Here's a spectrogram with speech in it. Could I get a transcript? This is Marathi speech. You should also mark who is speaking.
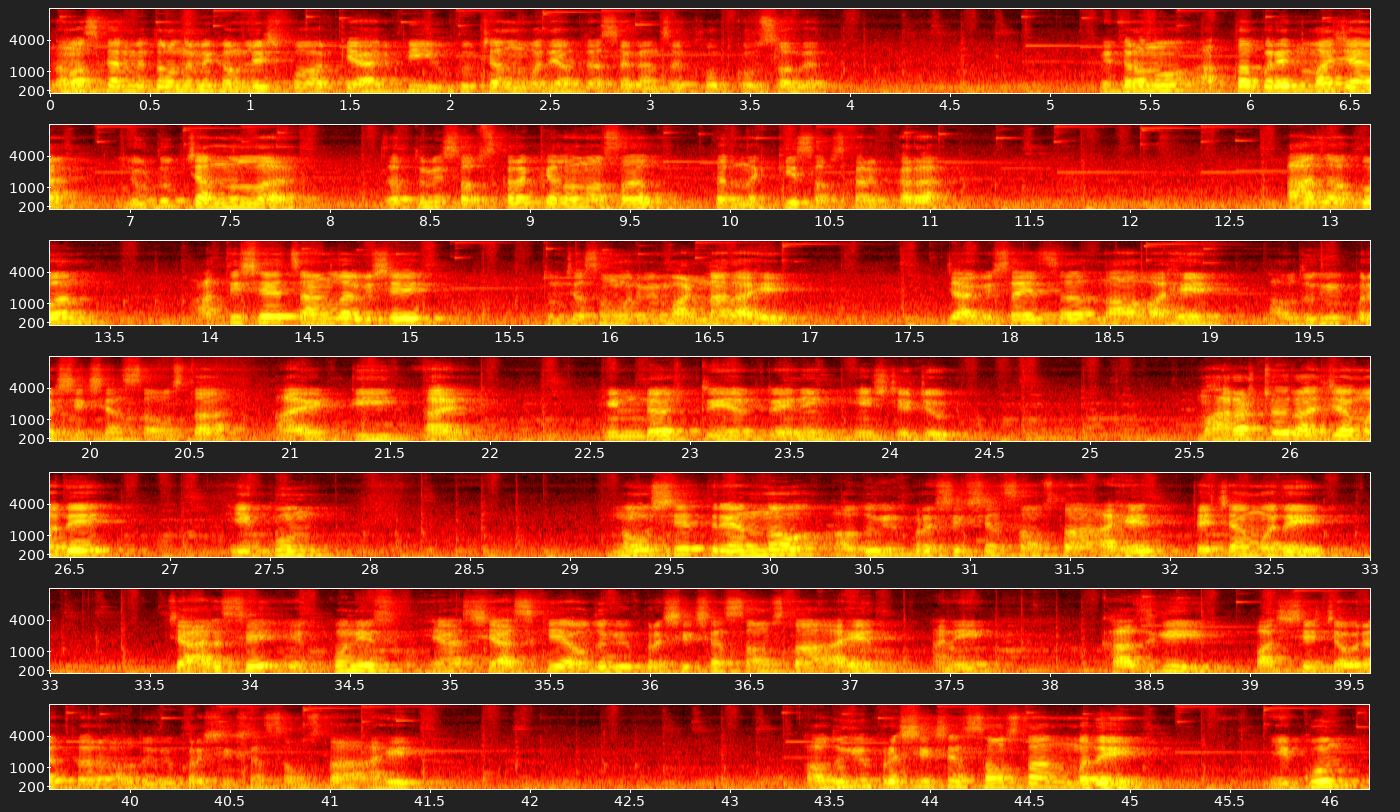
Speaker 1: नमस्कार मित्रांनो मी Kamlesh Pawar K R P YouTube चॅनलमध्ये आपल्या सगळ्यांचं खूप खूप स्वागत. मित्रांनो आत्तापर्यंत माझ्या यूट्यूब चॅनलला जर तुम्ही सबस्क्राईब केलं नसाल तर नक्की सबस्क्राईब करा. आज आपण अतिशय चांगला विषय तुमच्यासमोर मी मांडणार आहे. ज्या विषयाचं नाव आहे औद्योगिक प्रशिक्षण संस्था I T I industrial training institute Maharashtra राज्यामध्ये एकूण नऊशे त्र्याण्णव औद्योगिक प्रशिक्षण संस्था आहेत. त्याच्यामध्ये चारशे एकोणीस ह्या शासकीय औद्योगिक प्रशिक्षण संस्था आहेत आणि खाजगी पाचशे चौऱ्याहत्तर औद्योगिक प्रशिक्षण संस्था आहेत. औद्योगिक प्रशिक्षण संस्थांमध्ये एकूण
